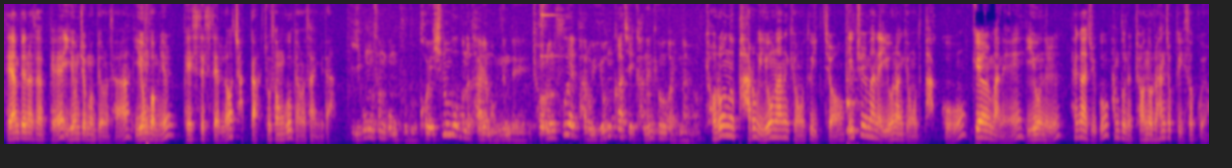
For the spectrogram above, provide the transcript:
대한변호사협회 이혼 전문 변호사 이혼법률 베스트셀러 작가 조성구 변호사입니다. 2030 부부 거의 신혼부부나 다름없는데 결혼 후에 바로 이혼까지 가는 경우가 있나요? 결혼 후 바로 이혼하는 경우도 있죠. 일주일 만에 이혼한 경우도 봤고, 6개월 만에 이혼을 해가지고 한 분을 변호를 한 적도 있었고요.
